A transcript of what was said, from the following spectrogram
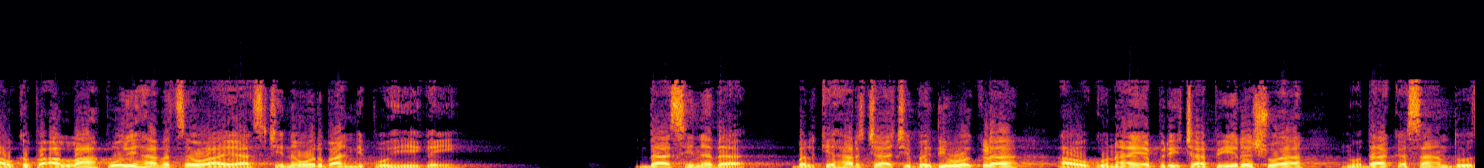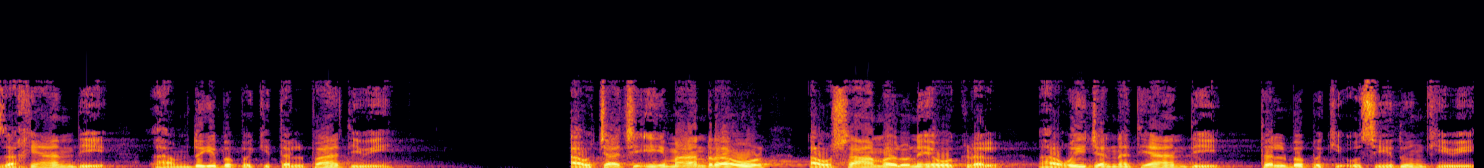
او که په الله پورې هغه څه وایاست چې نه ورباندې پوهیږئ داسې نه ده بلکې هر چا چې بدی وکړه او ګناه یې پرې چاپیره شوه نو دا کسان دوزخیان دي همدوی به پکې تلپاتې وي او چا چې ایمان راوړ او ښه عملونه یې وکړل هغوی جنتیان دي تل به پکې اوسېدونکي وي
